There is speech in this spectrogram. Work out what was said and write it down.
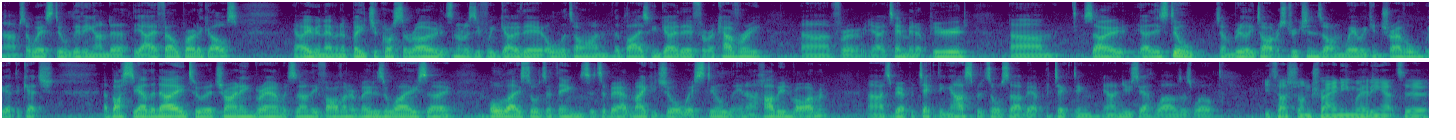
Um, so we're still living under the AFL protocols. You know, even having a beach across the road, it's not as if we go there all the time. The players can go there for recovery uh, for you know, a 10 minute period. Um, so yeah, there's still some really tight restrictions on where we can travel. We had to catch a bus the other day to a training ground which is only 500 metres away. So all those sorts of things. It's about making sure we're still in a hub environment. Uh, it's about protecting us, but it's also about protecting uh, New South Wales as well. You touched on training. We're heading out to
